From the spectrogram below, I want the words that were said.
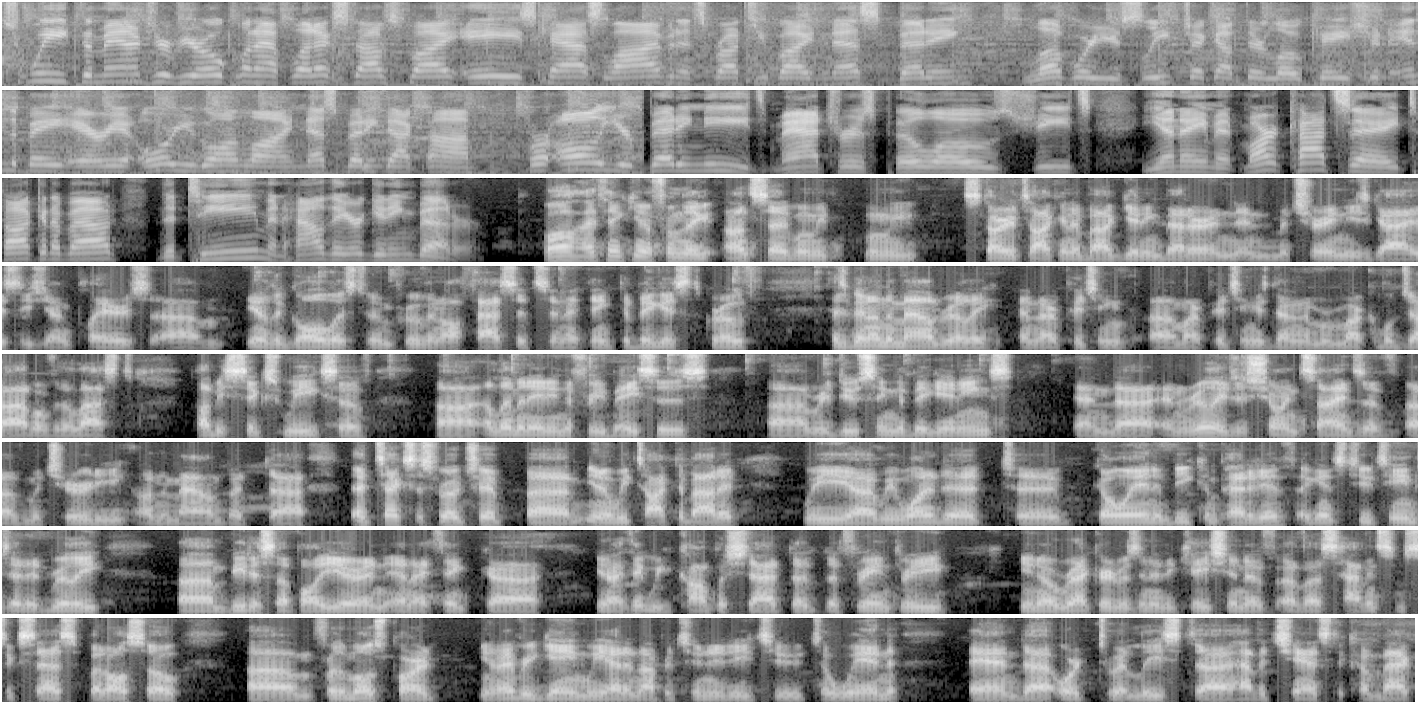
Each week, the manager of your Oakland Athletics stops by A's Cast Live, and it's brought to you by Nest Bedding. Love where you sleep. Check out their location in the Bay Area, or you go online, nestbedding.com, for all your bedding needs mattress, pillows, sheets, you name it. Mark Kotsay talking about the team and how they are getting better. Well, I think you know from the onset when we when we started talking about getting better and, and maturing these guys, these young players. Um, you know, the goal was to improve in all facets, and I think the biggest growth has been on the mound, really, and our pitching. Um, our pitching has done a remarkable job over the last probably six weeks of uh, eliminating the free bases, uh, reducing the big innings. And, uh, and really just showing signs of, of maturity on the mound. But uh, that Texas road trip, um, you know, we talked about it we uh, we wanted to to go in and be competitive against two teams that had really um, beat us up all year, and and I think uh, you know I think we accomplished that. The, the three and three you know record was an indication of, of us having some success, but also um, for the most part, you know every game we had an opportunity to to win and uh, or to at least uh, have a chance to come back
